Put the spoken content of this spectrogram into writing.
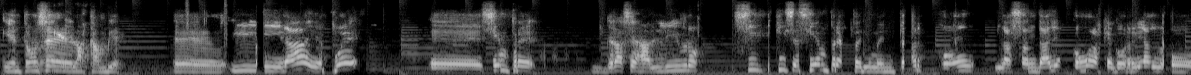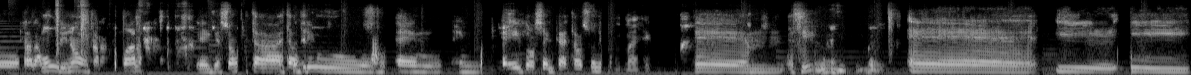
Y entonces las cambié. Y, y, nada, y después siempre, gracias al libro, sí quise siempre experimentar con las sandalias como las que corrían los Taramuri, ¿no? Eh, que son esta, esta tribu en, en, México, cerca de Estados Unidos. México. Eh, sí. Eh, y, y,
